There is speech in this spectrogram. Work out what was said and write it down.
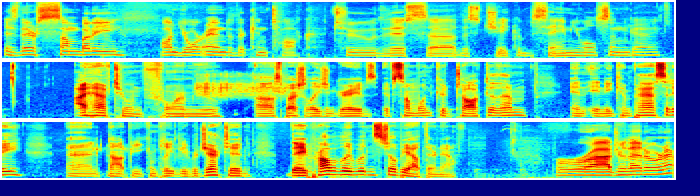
Is there somebody on your end that can talk to this uh, this Jacob Samuelson guy? I have to inform you, uh, Special Agent Graves, if someone could talk to them in any capacity and not be completely rejected, they probably wouldn't still be out there now. Roger that over now.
